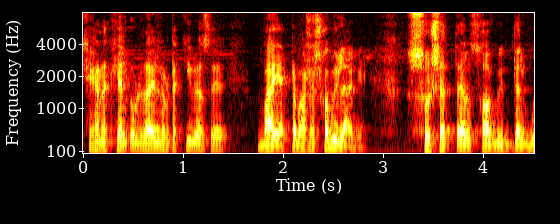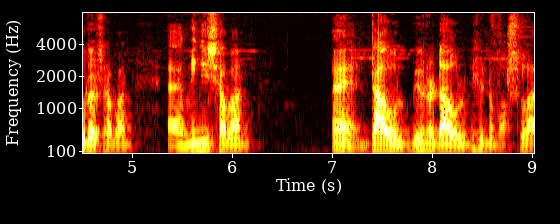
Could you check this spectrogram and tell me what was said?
সেখানে খেয়াল করে দাঁড়িয়ে লোকটা কী বেছে? বা একটা বাসা সবই লাগে। সর্ষের তেল, সয়াবিন তেল, গুঁড়ো সাবান মিনি সাবান হ্যাঁ ডাউল, বিভিন্ন ডাউল, বিভিন্ন মশলা,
